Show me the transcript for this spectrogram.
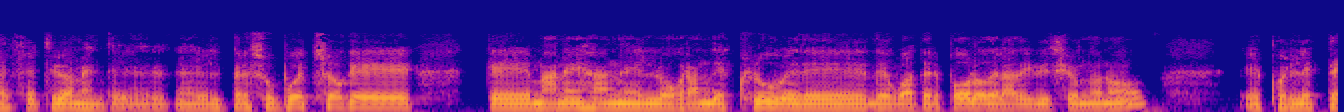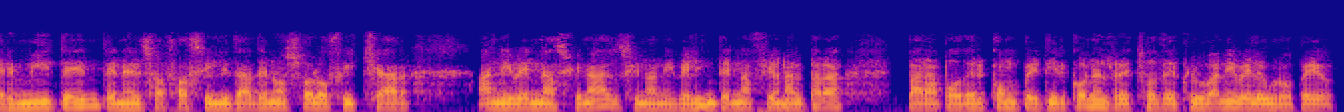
Efectivamente, el presupuesto que, que manejan en los grandes clubes de, de waterpolo de la división de honor, eh, pues les permiten tener esa facilidad de no solo fichar a nivel nacional, sino a nivel internacional para, para poder competir con el resto de clubes a nivel europeo.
